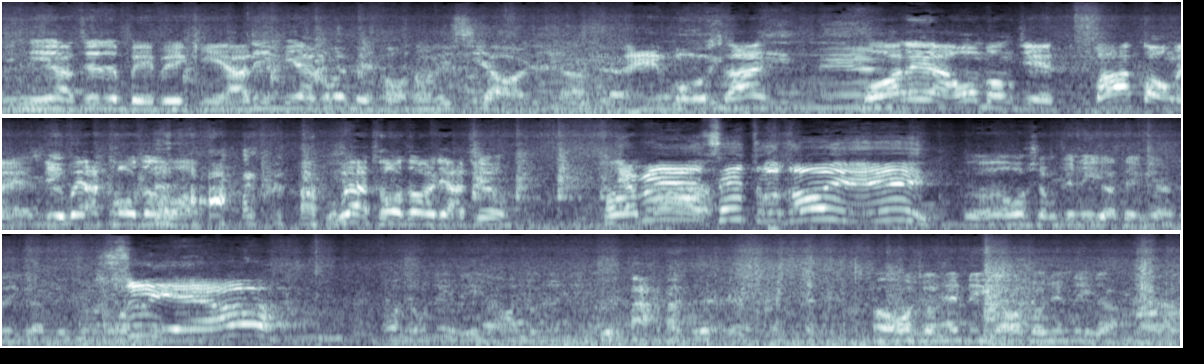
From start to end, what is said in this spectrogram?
今年啊，这是卖卖行啊，你明仔个要你笑啊你啊！哎，无一来，无安尼啊，我问一下，爸讲的，你有要土豆无？有要土豆抓手？有没有吃土豆鱼？呃，我相信你啊，对个对个对个。是耶哦。我小心点啊，我相信你。哦，我相信你啊，我小心点，啊。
